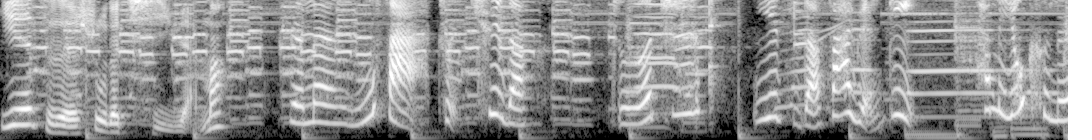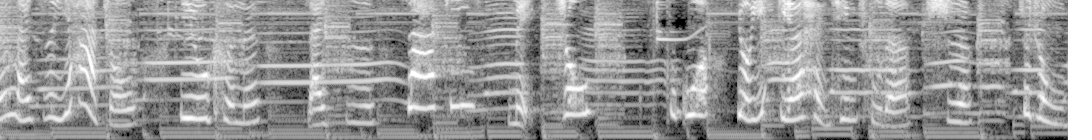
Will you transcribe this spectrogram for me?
椰子树的起源吗？人们无法准确的得知椰子的发源地。它们有可能来自亚洲，也有可能来自拉丁美洲。不过有一点很清楚的是，这种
